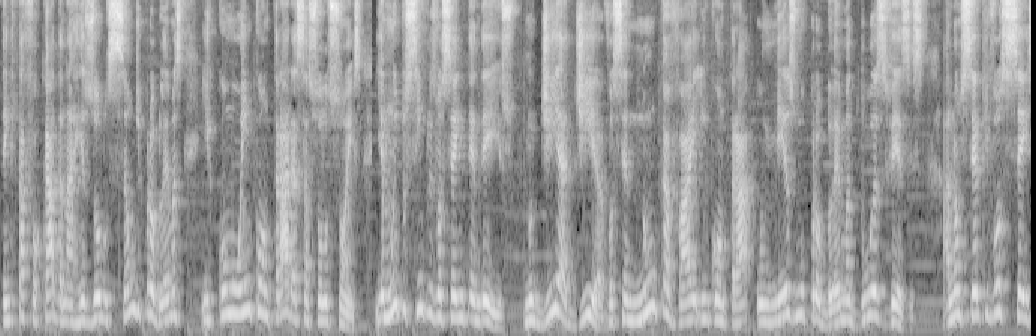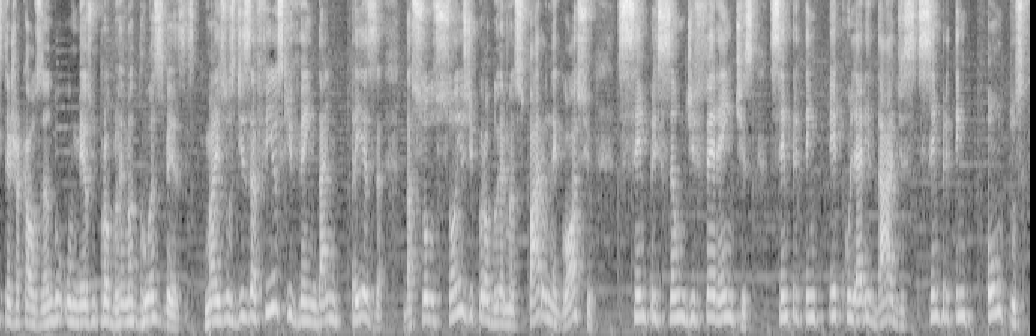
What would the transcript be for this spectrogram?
tem que estar tá focada na resolução de problemas e como encontrar essas soluções. E é muito simples você entender isso. No dia a dia, você nunca vai encontrar o mesmo problema duas vezes a não ser que você esteja causando o mesmo problema duas vezes. Mas os desafios que vêm da empresa, das soluções de problemas para o negócio, sempre são diferentes, sempre tem peculiaridades, sempre tem pontos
